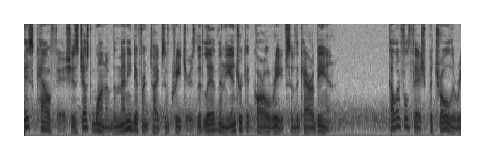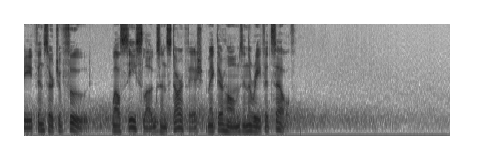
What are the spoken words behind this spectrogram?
This cowfish is just one of the many different types of creatures that live in the intricate coral reefs of the Caribbean. Colorful fish patrol the reef in search of food, while sea slugs and starfish make their homes in the reef itself.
